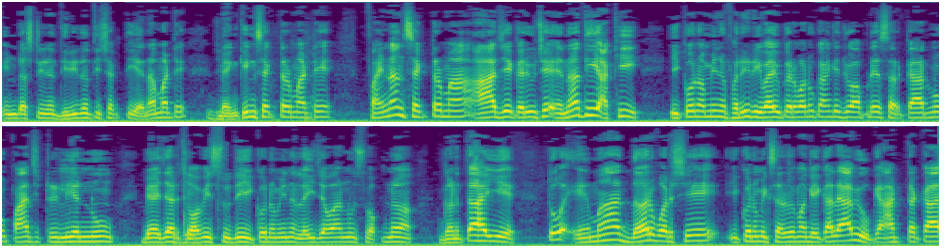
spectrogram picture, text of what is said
ઇન્ડસ્ટ્રીને ધીરી નથી શકતી એના માટે બેન્કિંગ સેક્ટર માટે ફાઇનાન્સ સેક્ટરમાં આ જે કર્યું છે એનાથી આખી ઇકોનોમીને ફરી રિવાઈવ કરવાનું કારણ કે જો આપણે સરકારનું પાંચ ટ્રિલિયનનું બે હજાર ચોવીસ સુધી ઇકોનોમીને લઈ જવાનું સ્વપ્ન ગણતા હોઈએ તો એમાં દર વર્ષે ઇકોનોમિક સર્વેમાં ગઈકાલે આવ્યું કે આઠ ટકા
